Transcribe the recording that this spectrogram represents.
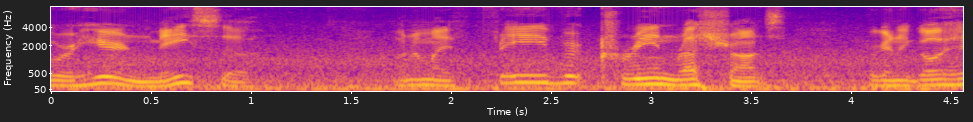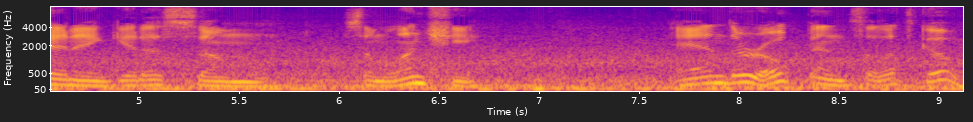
we're here in Mesa, one of my favorite Korean restaurants. We're gonna go ahead and get us some some lunchy, and they're open, so let's go.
